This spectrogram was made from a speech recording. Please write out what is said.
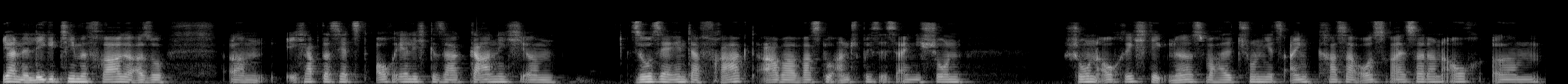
ja eine legitime Frage. Also ähm, ich habe das jetzt auch ehrlich gesagt gar nicht ähm, so sehr hinterfragt, aber was du ansprichst, ist eigentlich schon schon auch richtig. Ne, es war halt schon jetzt ein krasser Ausreißer dann auch. Ähm,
